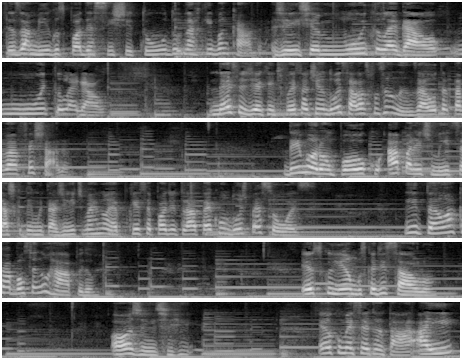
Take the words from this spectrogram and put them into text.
Seus amigos podem assistir tudo na arquibancada. Gente, é muito legal, muito legal. Nesse dia que a gente foi, só tinha duas salas funcionando, a outra estava fechada. Demorou um pouco, aparentemente você acha que tem muita gente, mas não é, porque você pode entrar até com duas pessoas. Então acabou sendo rápido. Eu escolhi a música de Saulo. Ó, oh, gente, eu comecei a cantar. Aí,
